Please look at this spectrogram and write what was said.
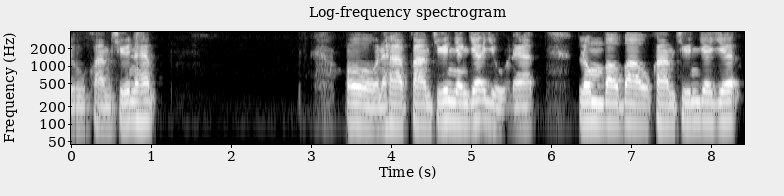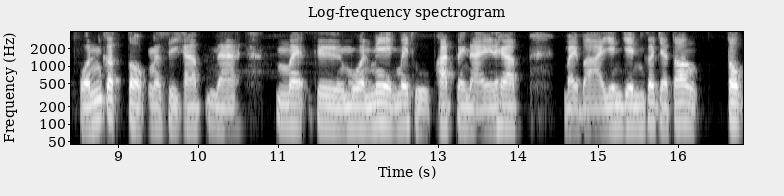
ดูความชื้นนะครับ โอ้นะครับ ความชื้นยังเยอะอยู่นะครับ ลมเบาๆ ความชื้นเยอะๆ ฝนก็ตกนะสิครับนะไม่คือมวลเมฆไม่ถูกพัดไปไหนนะครับ บ่ายๆ เย็นๆ ก็จะต้องตก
